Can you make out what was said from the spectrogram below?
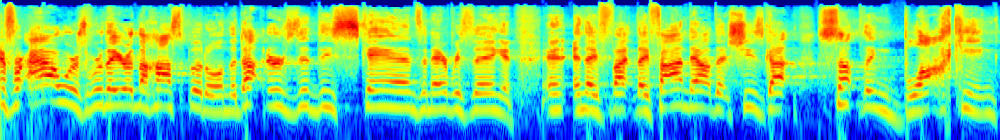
And for hours, we're there in the hospital, and the doctors did these scans and everything, and, and, and they, fi- they find out that she's got something blocking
